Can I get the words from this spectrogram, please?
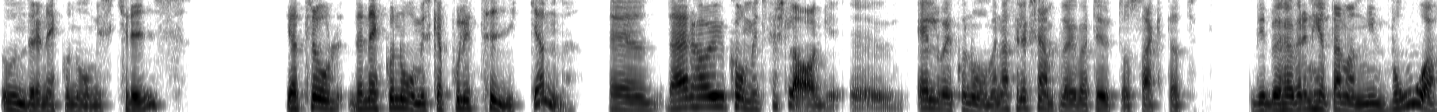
under en ekonomisk kris. Jag tror den ekonomiska politiken, eh, där har ju kommit förslag. Eh, LO-ekonomerna till exempel har ju varit ute och sagt att vi behöver en helt annan nivå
